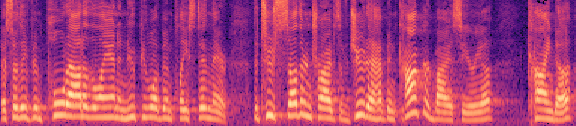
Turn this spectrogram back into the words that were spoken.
And so they've been pulled out of the land and new people have been placed in there. The two southern tribes of Judah have been conquered by Assyria, kinda.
